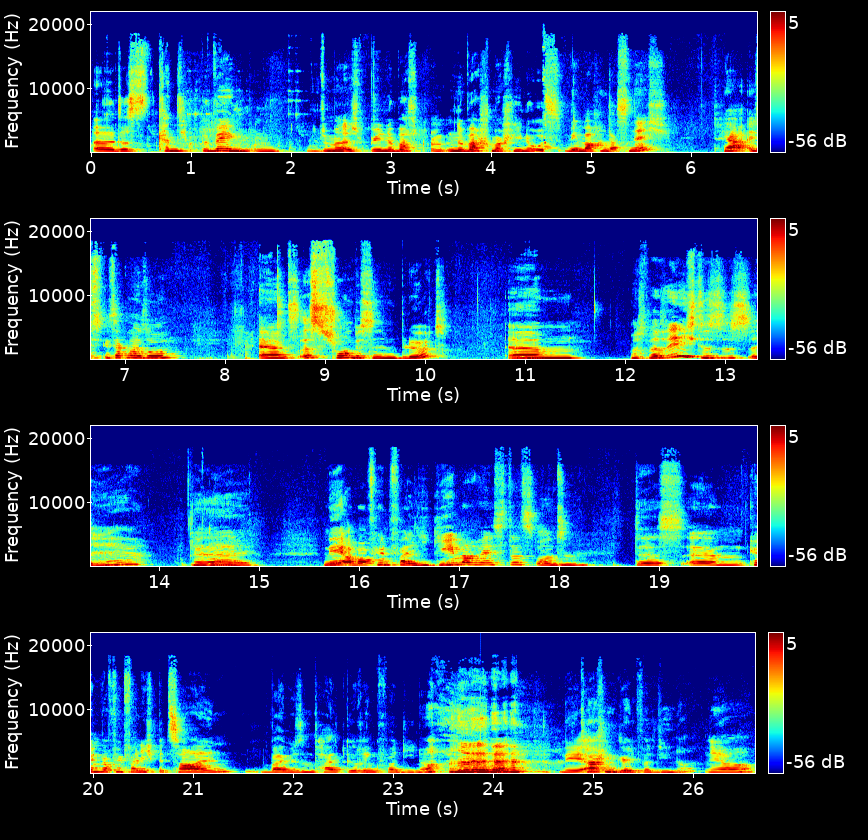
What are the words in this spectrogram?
äh, das kann sich bewegen. Und zum Beispiel eine, Wasch, eine Waschmaschine. oder- Wir machen das nicht. Ja, ich, ich sag mal so, ähm, es ist schon ein bisschen blöd. Ähm, Was weiß ich, das ist. Hä? äh, nee, aber auf jeden Fall die GEMA heißt es und das ähm, können wir auf jeden Fall nicht bezahlen, weil wir sind halt Geringverdiener. nee, Taschengeldverdiener. ja.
